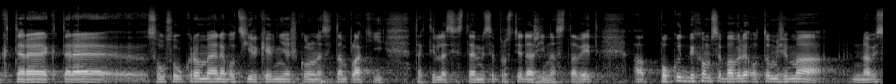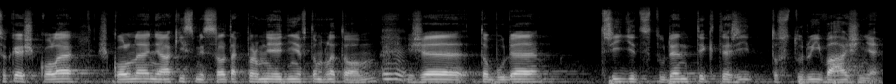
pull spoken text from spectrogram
které, které eh, jsou soukromé nebo církevní a školné se tam platí, tak tyhle systémy se prostě daří nastavit. A pokud bychom se bavili o tom, že má na vysoké škole školné nějaký smysl, tak pro mě jedině v tomhle tom, mm-hmm. že to bude třídit studenty, kteří to studují vážně.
